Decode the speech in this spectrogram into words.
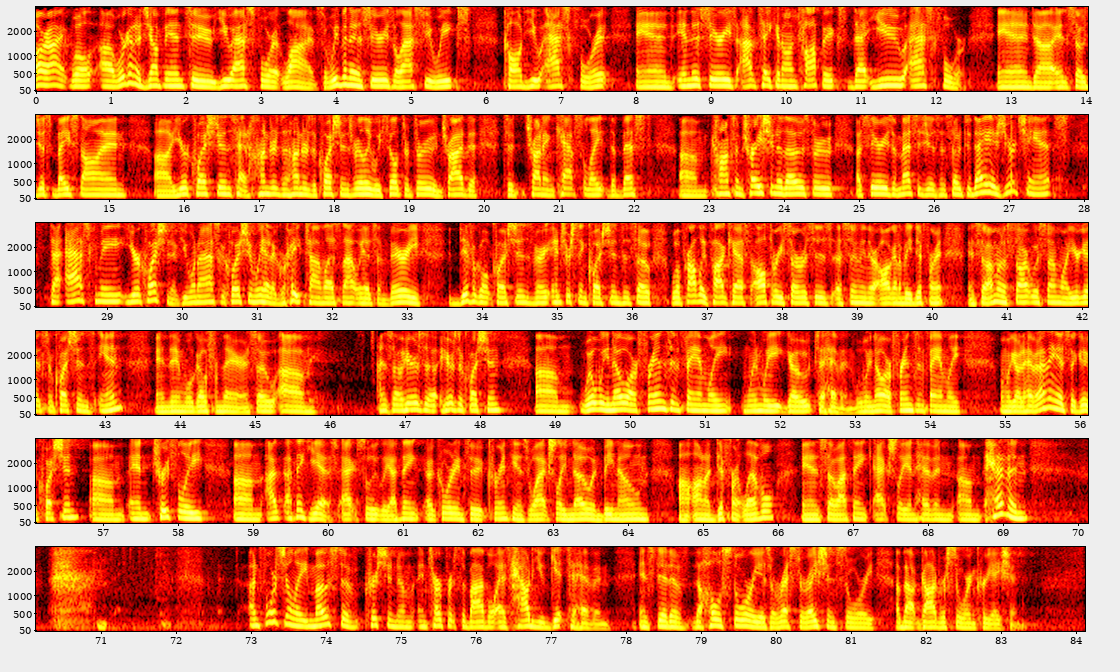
All right. Well, uh, we're going to jump into You Ask For It Live. So, we've been in a series the last few weeks called You Ask For It. And in this series, I've taken on topics that you ask for. And, uh, and so, just based on uh, your questions, had hundreds and hundreds of questions, really, we filtered through and tried to, to try to encapsulate the best. Um, concentration of those through a series of messages. And so today is your chance to ask me your question. If you want to ask a question, we had a great time last night. We had some very difficult questions, very interesting questions. And so we'll probably podcast all three services, assuming they're all going to be different. And so I'm going to start with some while you're getting some questions in, and then we'll go from there. And so, um, and so here's a, here's a question. Um, will we know our friends and family when we go to heaven? Will we know our friends and family when we go to heaven? I think it's a good question. Um, and truthfully, um, I, I, think yes, absolutely. I think according to Corinthians, we'll actually know and be known uh, on a different level. And so I think actually in heaven, um, heaven, unfortunately, most of Christendom interprets the Bible as how do you get to heaven instead of the whole story is a restoration story about God restoring creation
